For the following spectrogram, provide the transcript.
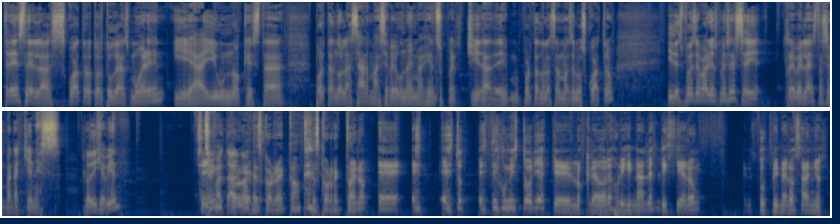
tres de las cuatro tortugas mueren y hay uno que está portando las armas. Se ve una imagen súper chida de portando las armas de los cuatro. Y después de varios meses se revela esta semana quién es. ¿Lo dije bien? Sí, falta algo? es correcto, es correcto. bueno, eh, esto, esta es una historia que los creadores originales le hicieron en sus primeros años.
